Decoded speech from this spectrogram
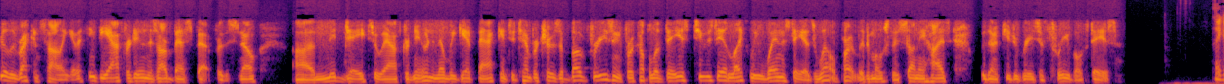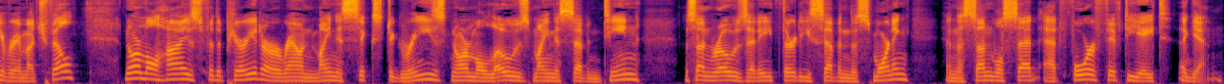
really reconciling it. I think the afternoon is our best bet for the snow uh, midday through afternoon, and then we get back into temperatures above freezing for a couple of days. Tuesday and likely Wednesday as well, partly to mostly sunny highs within a few degrees of three both days. Thank you very much, Phil. Normal highs for the period are around minus 6 degrees, normal lows minus 17. The sun rose at 8:37 this morning, and the sun will set at 4:58 again.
